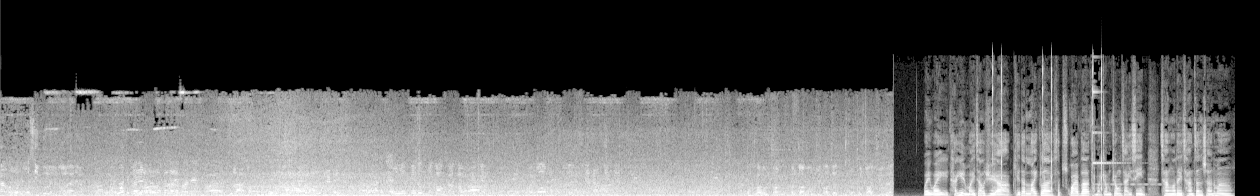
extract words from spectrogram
我我師傅嚟咗啦，你話？喂，喂，睇完咪走住啊，記得 Like 啦、Subscribe 啦，同埋撳鐘仔先，撐我哋撐真相啊嘛！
